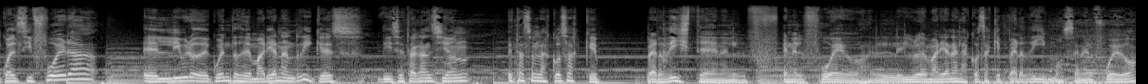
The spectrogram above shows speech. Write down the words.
cual si fuera el libro de cuentos de Mariana Enríquez, dice esta canción, estas son las cosas que perdiste en el, en el fuego. El libro de Mariana es las cosas que perdimos en el fuego.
